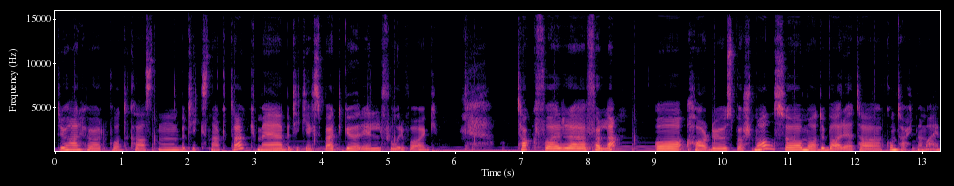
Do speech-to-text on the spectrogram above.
Du har hørt podkasten Butikksnakk takk med butikkekspert Gøril Florvåg. Takk for uh, følget. Og har du spørsmål, så må du bare ta kontakt med meg.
